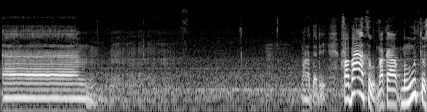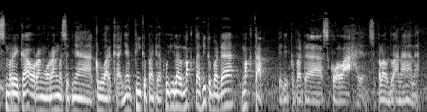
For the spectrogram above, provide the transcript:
Um, mana tadi? Fabatu maka mengutus mereka orang-orang maksudnya keluarganya bi kepadaku ilal maktabi kepada maktab jadi kepada sekolah ya sekolah untuk anak-anak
